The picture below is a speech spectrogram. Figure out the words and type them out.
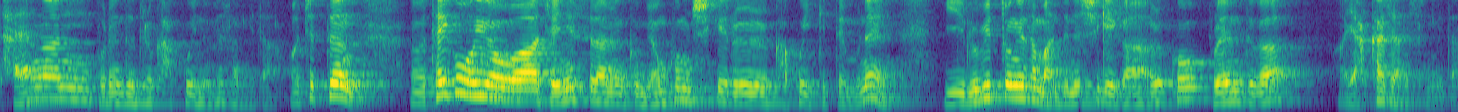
다양한 브랜드들을 갖고 있는 회사입니다. 어쨌든 어, 태그호이어와 제니스라는 그 명품 시계를 갖고 있기 때문에 이 루비통에서 만드는 시계가 결코 브랜드가 약하지 않습니다.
